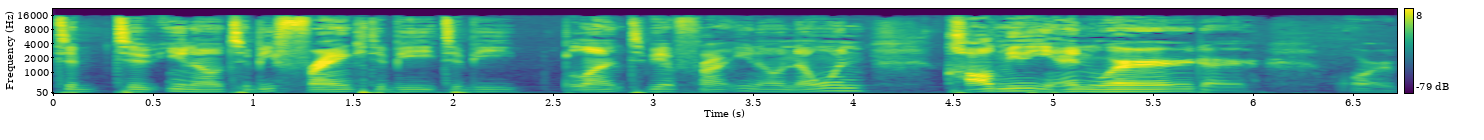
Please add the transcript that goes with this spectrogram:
to to you know to be frank, to be to be blunt, to be upfront, you know, no one called me the N word or or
